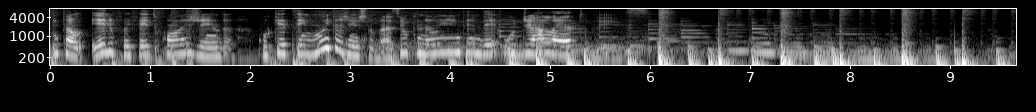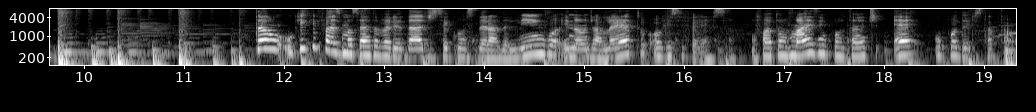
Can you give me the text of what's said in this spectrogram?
Então, ele foi feito com legenda, porque tem muita gente no Brasil que não ia entender o dialeto deles. Então, o que, que faz uma certa variedade ser considerada língua e não dialeto, ou vice-versa? O fator mais importante é o poder estatal.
